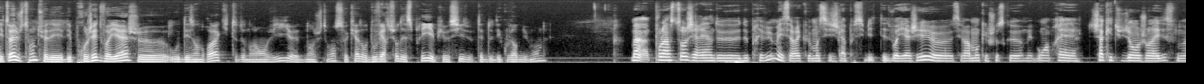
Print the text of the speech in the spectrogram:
Et toi, justement, tu as des, projets de voyage euh, ou des endroits qui te donneraient envie euh, dans justement ce cadre d'ouverture d'esprit et puis aussi peut-être de découverte du monde? Ben, Pour l'instant, j'ai rien de, prévu, mais c'est vrai que moi, si j'ai la possibilité de voyager, euh, c'est vraiment quelque chose que. Mais bon, après, chaque étudiant en journalisme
